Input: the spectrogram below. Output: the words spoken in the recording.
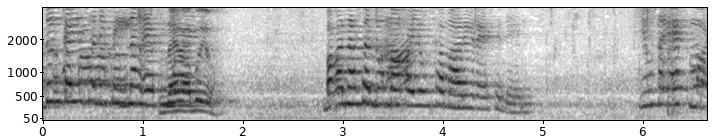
dun kayo sa likod ng F Hindi, baboy. Baka nasa luma kayong sa Mari Residence. Yung sa F-Mart.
